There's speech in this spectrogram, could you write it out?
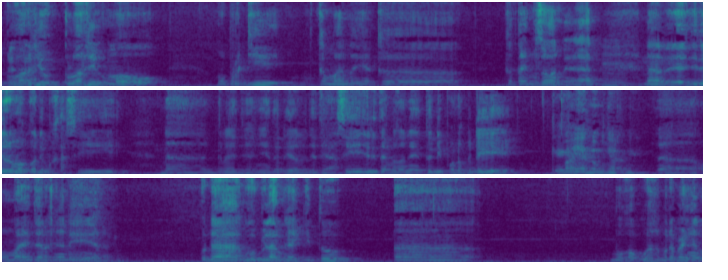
keluar yuk keluar yuk mau mau pergi ke mana ya ke ke time zone ya kan? Nah ya- jadi rumah gua di Bekasi. Nah gerejanya itu di Jati Asih jadi time zone nya itu di Pondok Gede. Oke. Lumayan dong jaraknya. nah lumayan jaraknya nih ya. Udah gue bilang kayak gitu eh bokap gue sebenarnya pengen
